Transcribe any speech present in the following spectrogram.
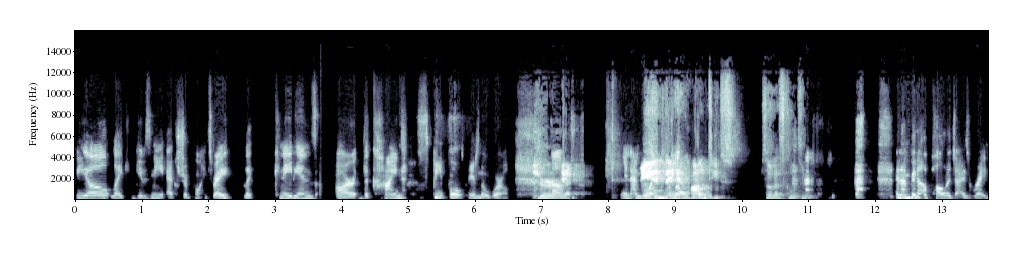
feel like gives me extra points, right? Like Canadians are the kindest people in the world. Sure. Um, yeah. And I'm going And they have apolo- bounties, so that's cool too. and I'm going to apologize right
